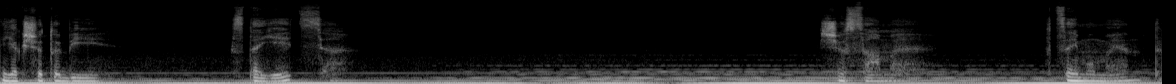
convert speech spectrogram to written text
якщо тобі здається, що саме в цей момент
